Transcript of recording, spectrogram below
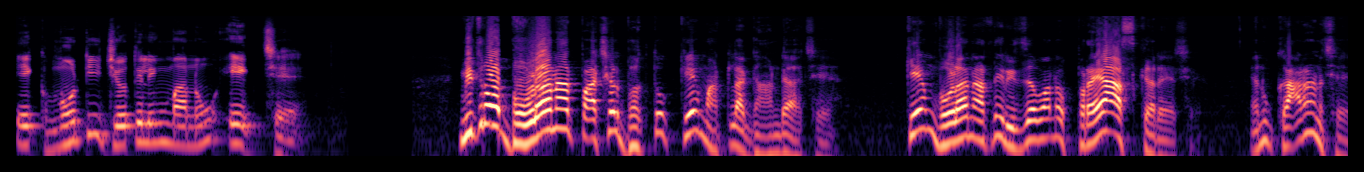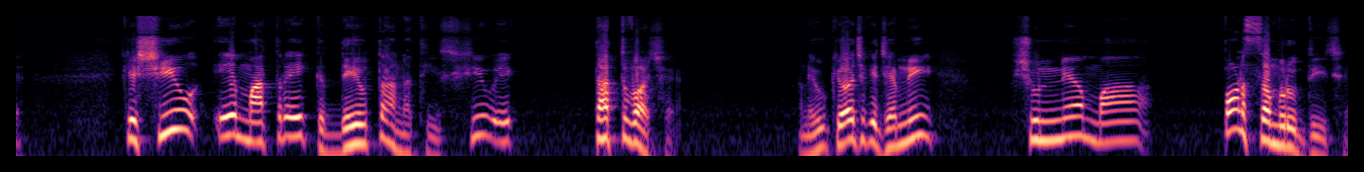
એક મોટી જ્યોતિર્લિંગમાંનું એક છે. મિત્રો, આ ભોળાનાથ પાછળ ભક્તો કેમ આટલા ગાંડા છે? કેમ ભોળાનાથને રીઝવવાનો પ્રયાસ કરે છે? એનું કારણ છે કે શિવ એ માત્ર એક દેવતા નથી, શિવ એક તત્વ છે. અને એવું કહેવાય છે કે જેમની શૂન્યમાં પણ સમૃદ્ધિ છે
